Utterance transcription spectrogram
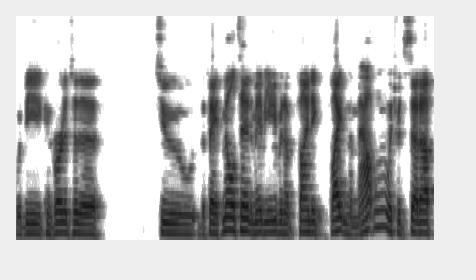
would be converted to the to the Faith Militant, and maybe even a finding fight in the mountain, which would set up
